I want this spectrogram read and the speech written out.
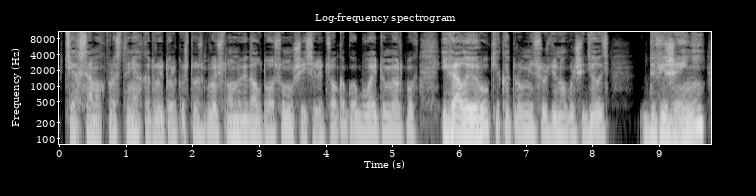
В тех самых простынях, которые только что сбросил, он увидал то осунувшееся лицо, какое бывает у мертвых, и вялые руки, которым не суждено больше делать движений —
